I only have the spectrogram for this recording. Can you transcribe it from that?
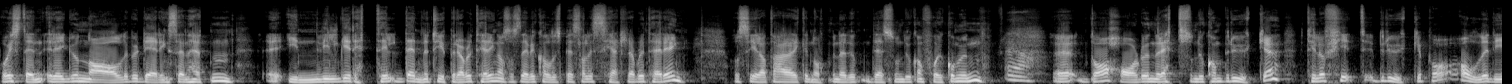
Og hvis den regionale vurderingsenheten Eh, innvilger rett til denne type rehabilitering, altså det vi kaller spesialisert rehabilitering, og sier at det her er ikke nok med det, du, det som du kan få i kommunen, ja. Eh, da har du en rett som du kan bruke til å bruke på alle de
